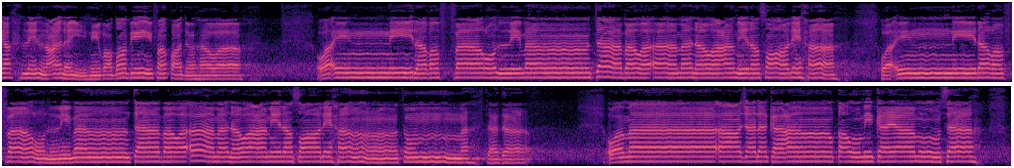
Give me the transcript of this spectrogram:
يحلل عليه غضبي فقد هوى. وإني لغفار لمن تاب وآمن وعمل صالحا. وإني لغفار لمن تاب وآمن وعمل صالحا ثم اهتدى. وما أعجلك عن قومك يا موسى؟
